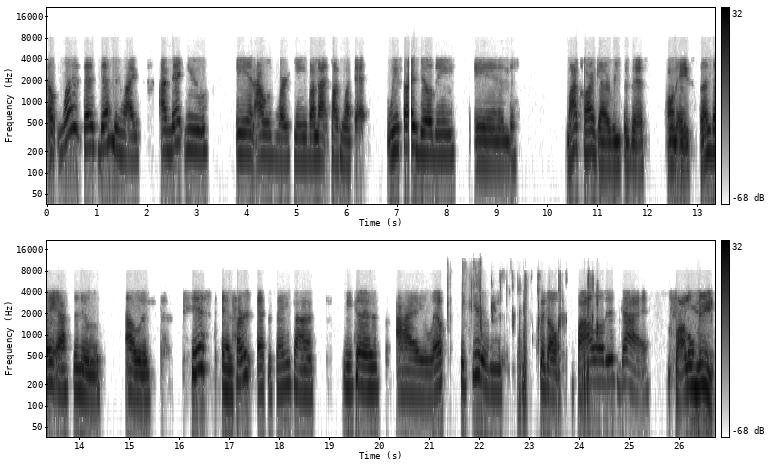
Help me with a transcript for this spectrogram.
uh, what? That's definitely life. I met you and I was working, but I'm not talking about that. We started building and my car got repossessed on a Sunday afternoon. I was pissed and hurt at the same time because I left security to go follow this guy. Follow me.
